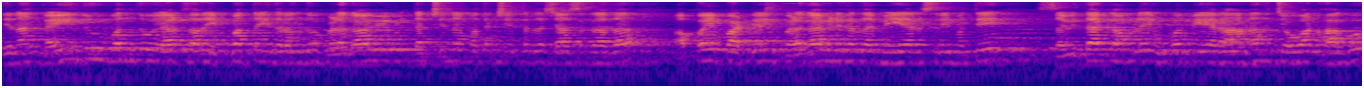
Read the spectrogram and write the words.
ದಿನಾಂಕ ಐದು ಒಂದು ಎರಡ್ ಸಾವಿರದ ಇಪ್ಪತ್ತೈದರಂದು ಬೆಳಗಾವಿ ದಕ್ಷಿಣ ಮತಕ್ಷೇತ್ರದ ಶಾಸಕರಾದ ಅಪ್ಪಯ್ ಪಾಟೀಲ್, ಬೆಳಗಾವಿ ನಗರದ ಮೇಯರ್ ಶ್ರೀಮತಿ ಸವಿತಾ ಕಾಂಬ್ಳೆ ಉಪಮೇಯರ್ ಆನಂದ್ ಚೌಹಾಣ್ ಹಾಗೂ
